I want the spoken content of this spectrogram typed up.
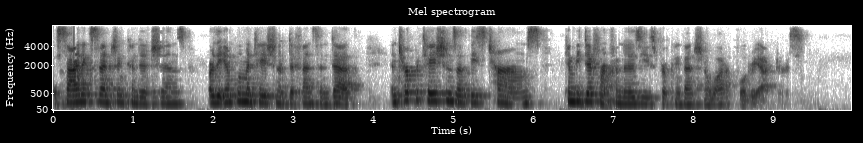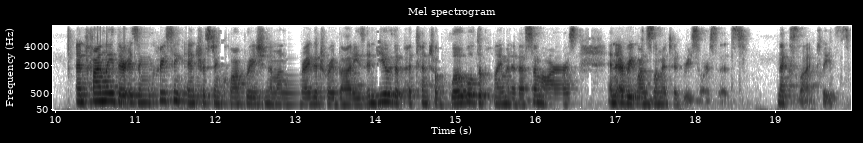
design extension conditions, or the implementation of defense in depth, interpretations of these terms can be different from those used for conventional water-cooled reactors. And finally, there is increasing interest in cooperation among regulatory bodies in view of the potential global deployment of SMRs and everyone's limited resources. Next slide, please.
